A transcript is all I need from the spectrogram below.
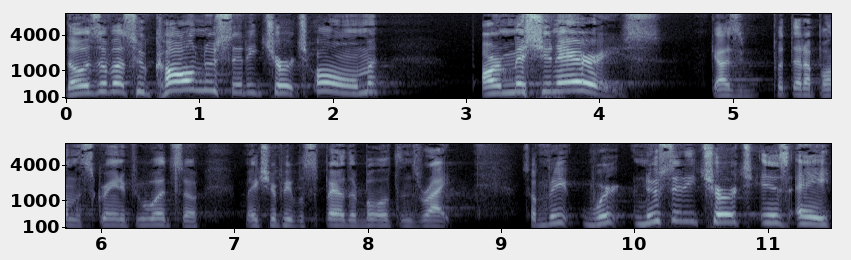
Those of us who call New City Church home are missionaries. Guys, put that up on the screen if you would, so Make sure people spare their bulletins right. So New City Church is a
